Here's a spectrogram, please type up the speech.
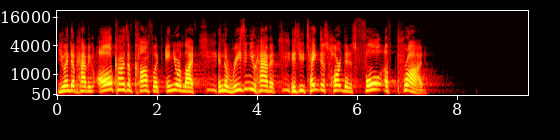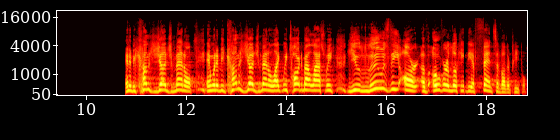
you end up having all kinds of conflict in your life. And the reason you have it is you take this heart that is full of pride and it becomes judgmental. And when it becomes judgmental, like we talked about last week, you lose the art of overlooking the offense of other people.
